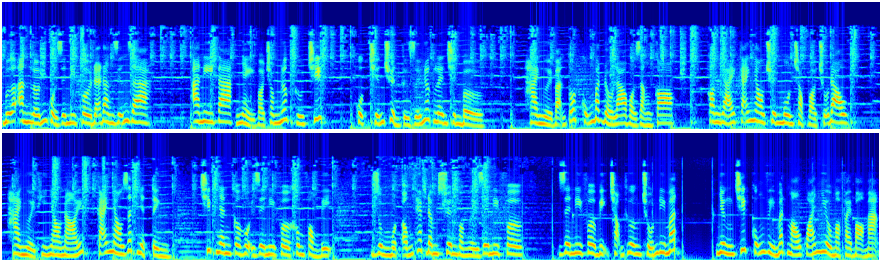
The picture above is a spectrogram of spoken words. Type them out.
bữa ăn lớn của Jennifer đã đang diễn ra. Anita nhảy vào trong nước cứu Chip, cuộc chiến chuyển từ dưới nước lên trên bờ. Hai người bạn tốt cũng bắt đầu lao vào giằng co. Con gái cãi nhau chuyên môn chọc vào chỗ đau. Hai người thi nhau nói, cãi nhau rất nhiệt tình. Chip nhân cơ hội Jennifer không phòng bị, dùng một ống thép đâm xuyên vào người Jennifer. Jennifer bị trọng thương trốn đi mất. Nhưng Chip cũng vì mất máu quá nhiều mà phải bỏ mạng.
